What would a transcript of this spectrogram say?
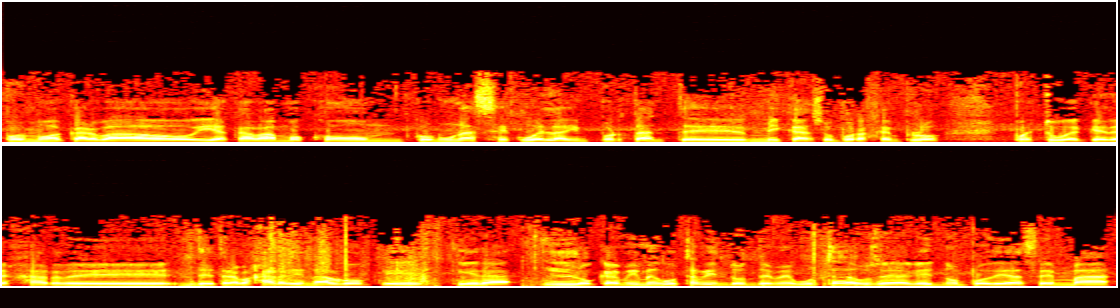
pues hemos acabado y acabamos con, con una secuela importante. En mi caso por ejemplo pues tuve que dejar de, de trabajar en algo que, que, era lo que a mí me gustaba y en donde me gustaba o sea que no podía hacer más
